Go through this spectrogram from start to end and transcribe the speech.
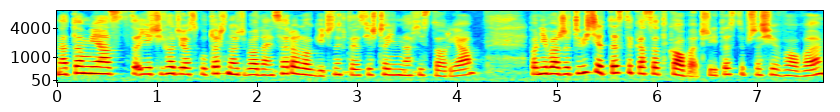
Natomiast jeśli chodzi o skuteczność badań serologicznych, to jest jeszcze inna historia, ponieważ rzeczywiście testy kasetkowe, czyli testy przesiewowe,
